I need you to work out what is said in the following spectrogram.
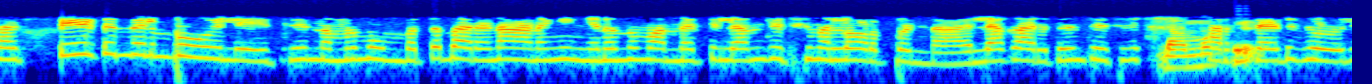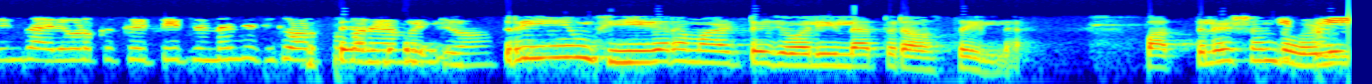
കട്ടിയിട്ട് എന്തെങ്കിലും പോവില്ലേ ചേച്ചി? നമ്മൾ മുമ്പത്തെ ഭരണമാണെങ്കിൽ ഇങ്ങനൊന്നും വന്നിട്ടില്ല എന്ന് ചേച്ചി നല്ല ഉറപ്പുണ്ടാ. എല്ലാ കാര്യത്തിലും ചേച്ചി നമുക്ക് കറക്റ്റ് ആയിട്ട് ജോലിയും കാര്യങ്ങളൊക്കെ കിട്ടിയിട്ടുണ്ടെന്ന് ചേച്ചിക്ക് ഉറപ്പ് പറയാൻ പറ്റുമോ ഇത്രയും ഭീകരമായിട്ട് ജോലി ഇല്ലാത്തൊരവസ്ഥയില്ല പത്ത് ലക്ഷം തൊഴിൽ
